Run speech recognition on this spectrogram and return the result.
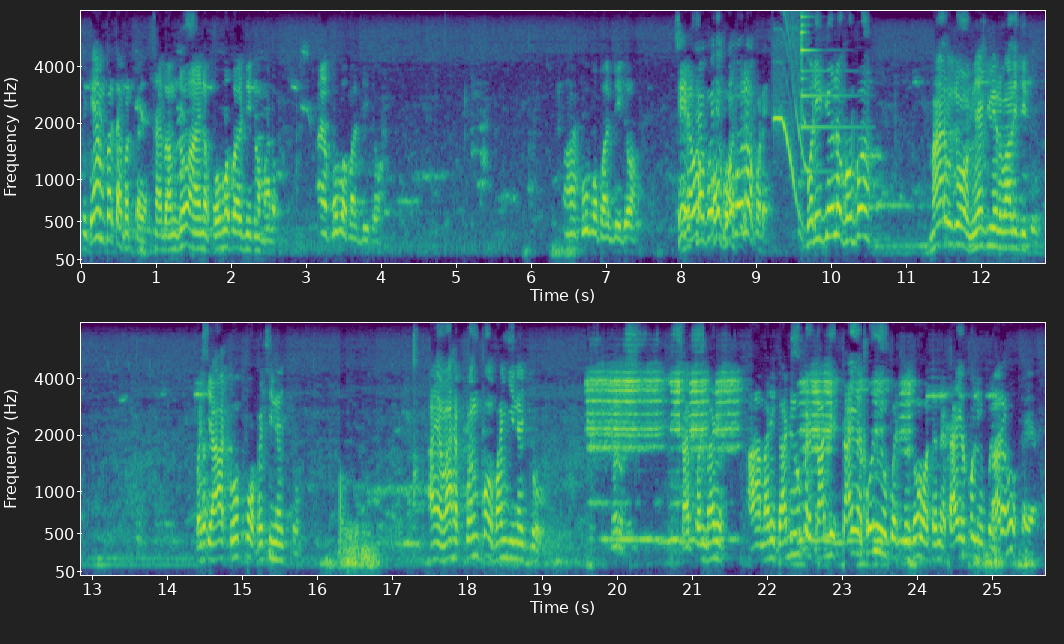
તે કેમ કરતા ભટકાય? સાહેબ આમ જો આ એને ખોબો પાડી દીધો મારો. આ ખોબો પાડી દીધો. હા ખોબો પાડી દીધો. એટલે કોઈ દી ખોબો ન પડે. પડી ગયો ને ખોબો? મારું જો મેગવેલ વાળી દીધું. પછી આ ટોપો પછી નાખ્યો. આ વાહે પંખો ભાંગી નાખ્યો. બરોબર. સાહેબ પણ મારે આ મારી ગાડી ઉપર ગાડી ટાયર કોની ઉપર છે? જોવો તમે ટાયર કોની ઉપર અરે શું થયા? હવે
